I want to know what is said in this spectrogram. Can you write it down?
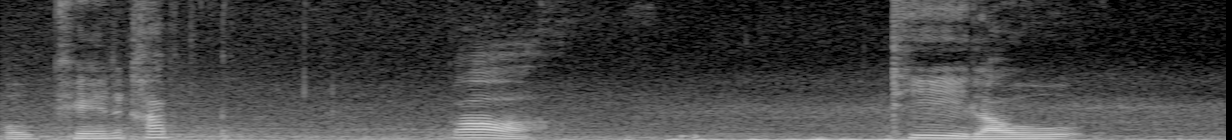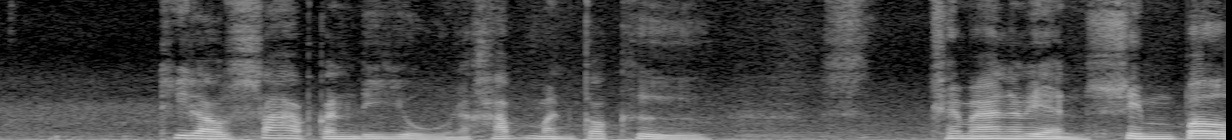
โอเคนะครับ ก็ที่เราที่เราทราบกันดีอยู่นะครับ มันก็คือ ใช่ไหมนักเรียน simple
